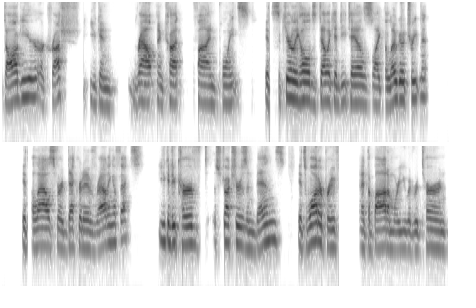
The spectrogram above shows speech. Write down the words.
dog ear or crush. You can route and cut fine points. It securely holds delicate details like the logo treatment. It allows for decorative routing effects. You can do curved structures and bends. It's waterproof. And at the bottom, where you would return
